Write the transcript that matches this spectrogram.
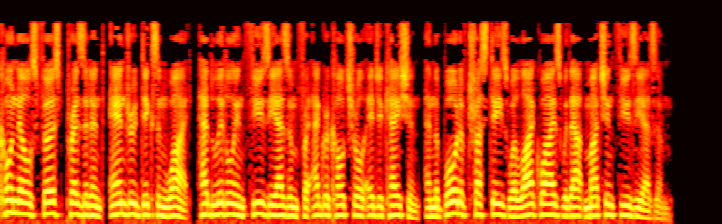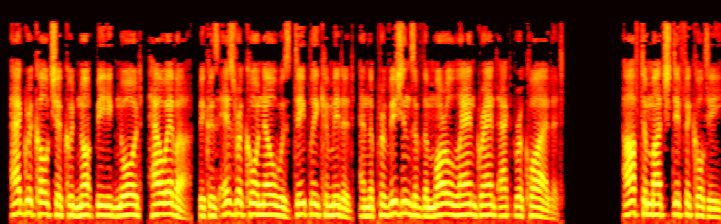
Cornell's first president, Andrew Dickson White, had little enthusiasm for agricultural education, and the Board of Trustees were likewise without much enthusiasm. Agriculture could not be ignored, however, because Ezra Cornell was deeply committed, and the provisions of the Morrill Land Grant Act required it. After much difficulty,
